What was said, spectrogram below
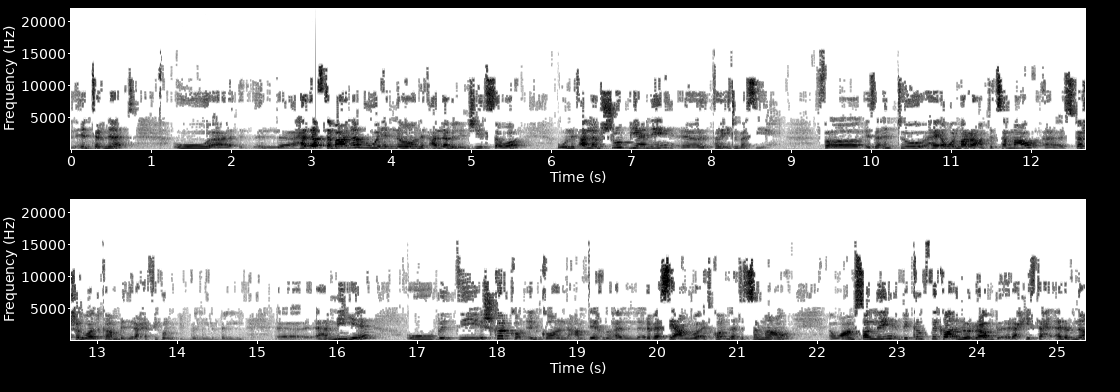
الإنترنت. والهدف تبعنا هو إنه نتعلم الإنجيل سوا ونتعلم شو بيعني طريقة المسيح. فإذا أنتم هي أول مرة عم تتسمعوا سبيشال ويلكم بدي رحب فيكم بالاهميه وبدي أشكركم إنكم عم تاخذوا هالربع ساعة من وقتكم لتتسمعوا. وعم صلي بكل ثقة إنه الرب رح يفتح قلبنا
